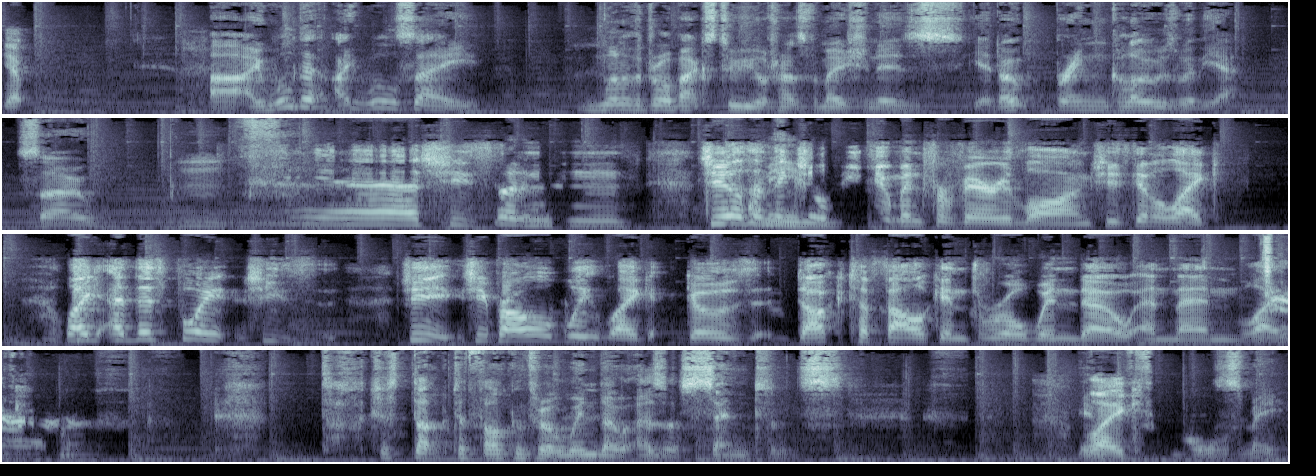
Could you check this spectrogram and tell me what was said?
Yep. Uh, I will. I will say one of the drawbacks to your transformation is you don't bring clothes with you. So Yeah, she's. mm, she doesn't I think she'll be human for very long. She's gonna like, like at this point, she's she she probably like goes duck to falcon through a window and then like just duck to Falcon through a window as a sentence. It Like- fools me.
